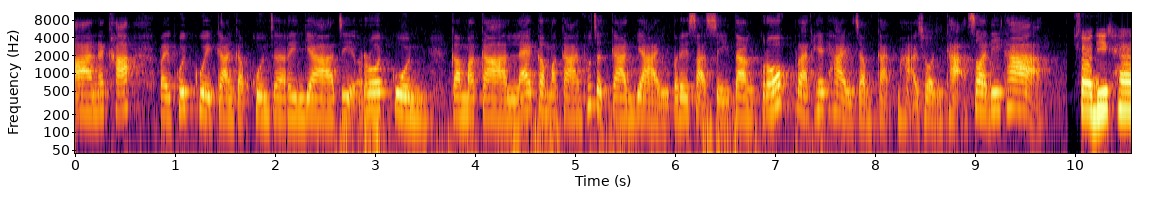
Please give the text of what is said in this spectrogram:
บ้างนะคะ ไปพูดคุยกันกับคุณจริญญาจิโรธกุล กรรมการและกรรมการผู้จัดการใหญ่บริษัทสีตรังโกรฟประเทศไทยจำกัดมหาชนค่ะ สวัสดีค่ะ สวัสดีค่ะ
